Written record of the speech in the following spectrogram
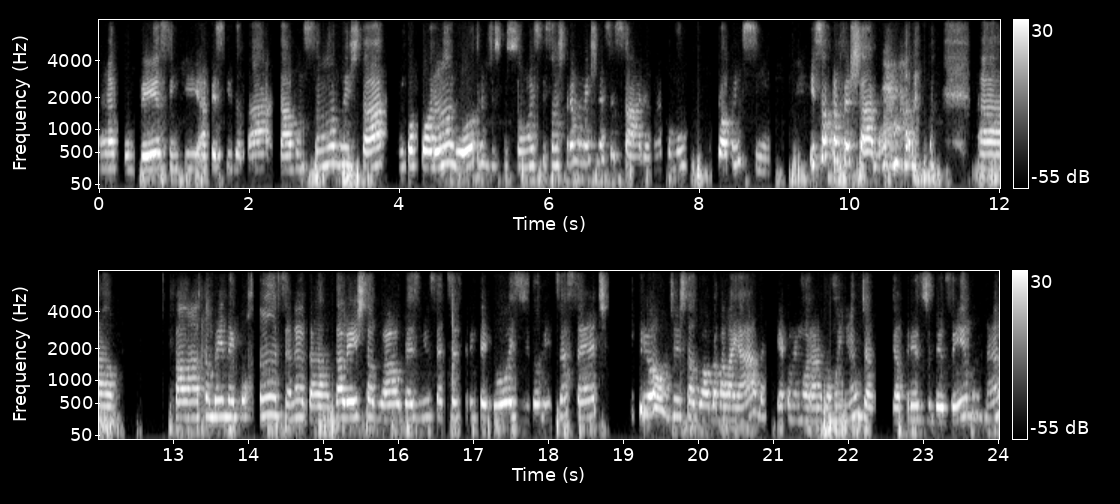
né, por ver assim, que a pesquisa está tá avançando e está incorporando outras discussões que são extremamente necessárias, né, como o próprio ensino. E só para fechar agora, ah, falar também da importância né, da, da Lei Estadual 10.732 de 2017, que criou o Dia Estadual da Balaiada, que é comemorado amanhã, dia, dia 13 de dezembro, né,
